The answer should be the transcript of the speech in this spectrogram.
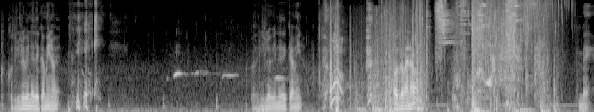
Cocodrilo viene de camino, eh. Cocodrilo viene de camino. Otro menos. Venga.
